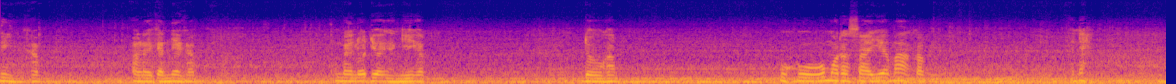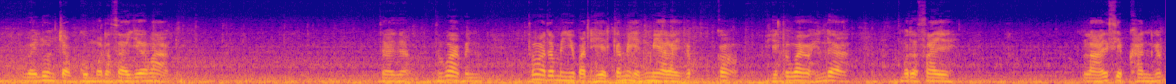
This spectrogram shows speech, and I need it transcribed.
นี่ครับ อะไรกันเนี่ยครับทำไมรถเยอะอย่างนี้ครับ ดูครับ โอ้โห มอเตอร์ไซค์เยอะมากครับ เห็นไหมวัยรุ่นจับกลุ่มมอเตอร์ไซค์เยอะมาก แต่จะถือว่าเป็นถ้าว่าถ้ามีอุบัติเหตุก็ไม่เห็นมีอะไรครับ ก็เห็นแต่ว่าเห็นแต่มอเตอร์ไซค์หลายสิบคันครับ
